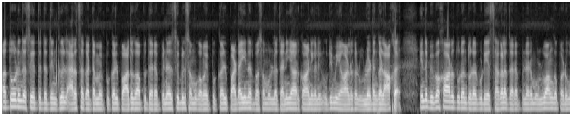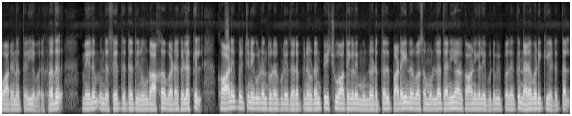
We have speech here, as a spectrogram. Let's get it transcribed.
அத்தோடு இந்த செயற்திட்டத்தின் கீழ் அரச கட்டமைப்புகள் பாதுகாப்பு தரப்பினர் சிவில் சமூக அமைப்புகள் படையினர் வசமுள்ள தனியார் காணிகளின் உரிமையாளர்கள் உள்ளடங்களாக இந்த விவகாரத்துடன் தொடர்புடைய சகல தரப்பினரும் உள்வாங்கப்படுவார் என தெரிய வருகிறது. மேலும் இந்த செயற்திட்டத்தின் ஊடாக வடகிழக்கில் காணி பிரச்சினைகளுடன் தொடர்புடைய தரப்பினருடன் பேச்சுவார்த்தைகளை முன்னெடுத்தல் படையினர் வசம் உள்ள தனியார் காணிகளை விடுவிப்பதற்கு நடவடிக்கை எடுத்தல்.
